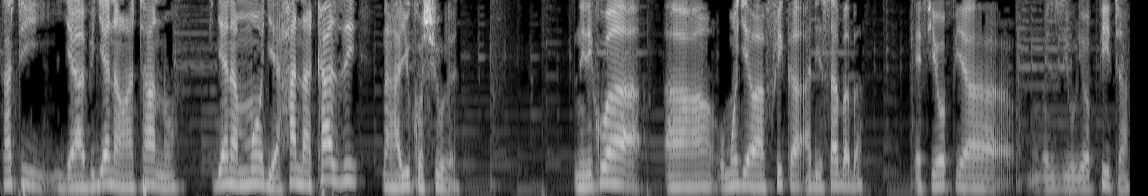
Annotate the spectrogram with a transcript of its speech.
kati ya vijana watano kijana mmoja hana kazi na hayuko shule. Nilikuwa uh, umoja wa afrika adis ababa ethiopia mwezi uliopita.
